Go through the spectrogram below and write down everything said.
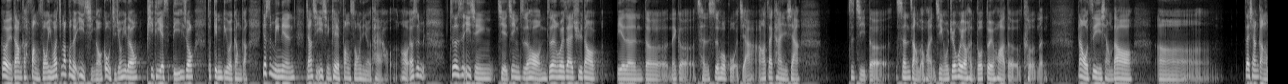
各位当个放松，因为我今麦讲到疫情哦，跟我集中一种 PTSD 一种都紧张的感觉。要是明年讲起疫情可以放松一点就太好了哦。要是真的是疫情解禁之后，你真的会再去到别人的那个城市或国家，然后再看一下自己的生长的环境，我觉得会有很多对话的可能。那我自己想到，呃，在香港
